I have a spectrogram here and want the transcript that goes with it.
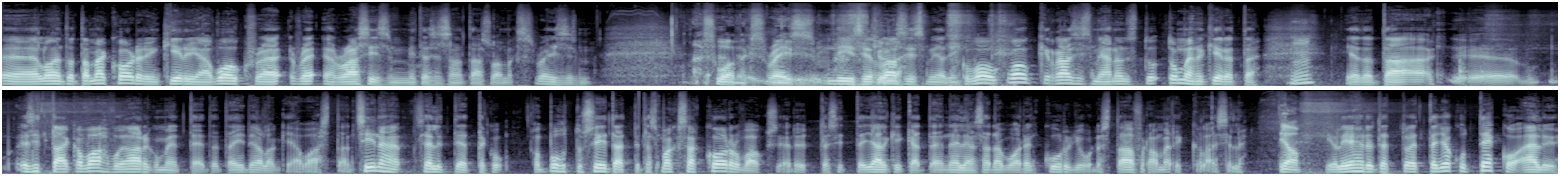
äh, luen tuota McCorderin kirjaa Woke ra- ra- Racism, mitä se sanotaan suomeksi, racism. Suomeksi racism. Niin, siis rasismia, niin kuin woke, woke rasismi, hän on siis tu- tummeinen kirjoittaja, Hmm? ja tota, äh, esittää aika vahvoja argumentteja tätä ideologiaa vastaan. Siinähän selitti, että kun on puhuttu siitä, että pitäisi maksaa korvauksia nyt sitten jälkikäteen 400 vuoden kurjuudesta afroamerikkalaisille, Joo. niin oli ehdotettu, että joku tekoäly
